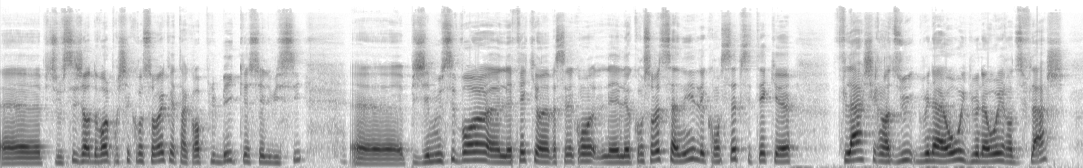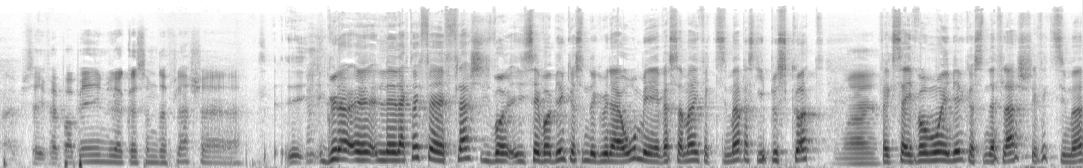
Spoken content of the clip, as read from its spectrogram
Euh, puis aussi, j'ai hâte de voir le prochain crossover qui est encore plus big que celui-ci. Euh, puis j'ai aussi voir le fait que. Parce que le, le, de cette année, le concept c'était que Flash est rendu Green Arrow et Green Arrow est rendu Flash. Ça, il fait pas bien le costume de Flash. euh, L'acteur qui fait Flash, il va, il, ça va bien le costume de Green Arrow, mais inversement, effectivement, parce qu'il est plus cut. Ouais. Fait que ça y va moins bien le costume de Flash, effectivement.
